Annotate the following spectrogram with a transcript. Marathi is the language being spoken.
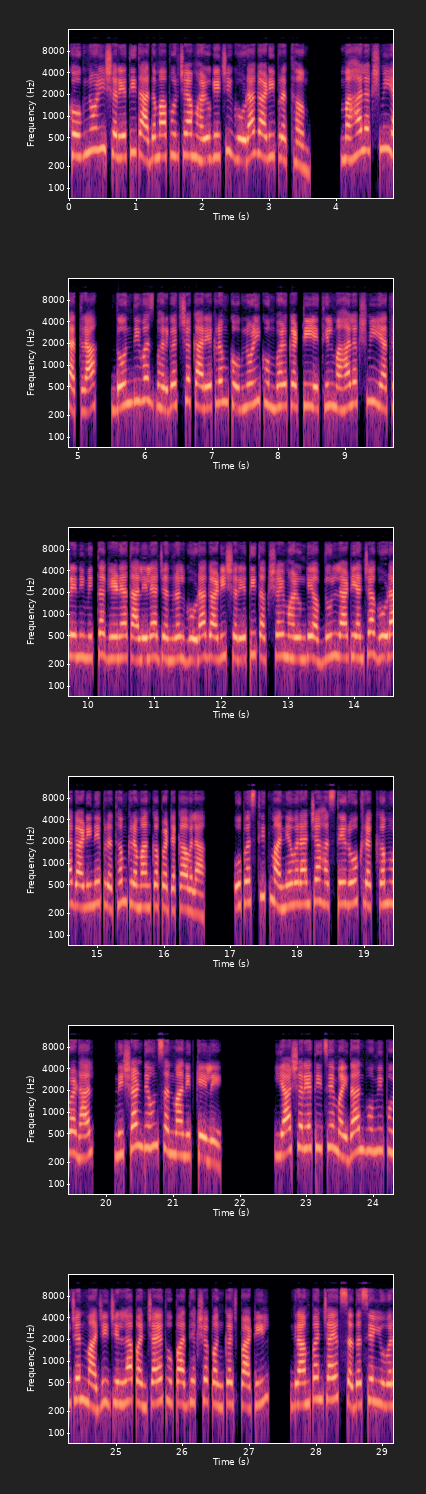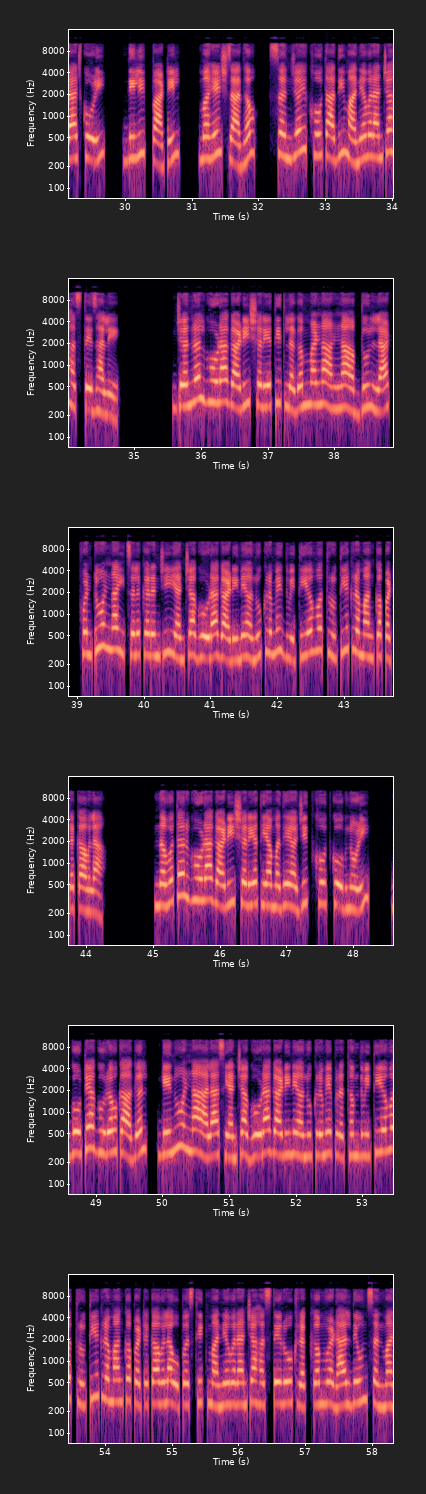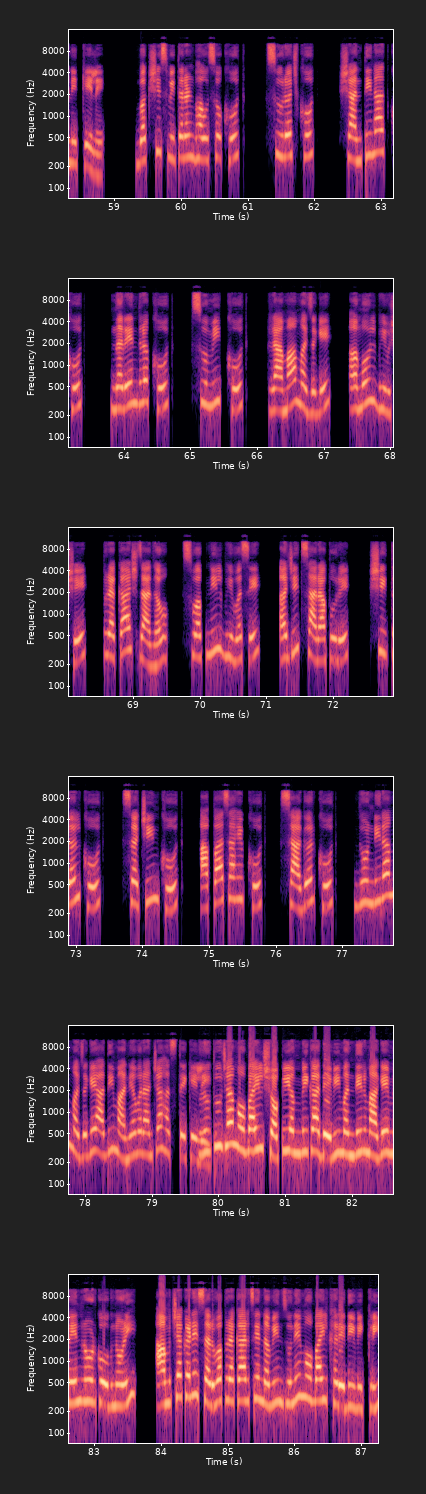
कोगनोळी शर्यतीत आदमापूरच्या म्हाळुगेची घोडागाडी प्रथम. महालक्ष्मी यात्रा दोन दिवस भरगच्च कार्यक्रम कोगनोळी कुंभळकट्टी येथील महालक्ष्मी यात्रेनिमित्त घेण्यात आलेल्या जनरल घोडागाडी शर्यतीत अक्षय म्हाळुंगे अब्दुल लाट यांच्या घोडागाडीने प्रथम क्रमांक पटकावला. उपस्थित मान्यवरांच्या हस्ते रोख रक्कम व ढाल निशाण देऊन सन्मानित केले. या शर्यतीचे मैदान भूमिपूजन माजी जिल्हा पंचायत उपाध्यक्ष पंकज पाटील ग्रामपंचायत सदस्य युवराज कोळी दिलीप पाटील महेश जाधव संजय खोत आदी मान्यवरांच्या हस्ते झाले. जनरल घोडा गाडी शर्यतीत लगम्मण्णा अण्णा अब्दुल लाट फंटू अण्णा इचलकरंजी यांच्या घोडा गाडीने अनुक्रमे द्वितीय व तृतीय क्रमांक पटकावला. नवतर घोडा गाडी शर्यत यामध्ये अजित खोत कोगनोळी गोट्या गुरव कागल गेनू अण्णा आलास यांच्या घोडा गाडीने अनुक्रमे प्रथम द्वितीय व तृतीय क्रमांक पटकावला. उपस्थित मान्यवरांच्या हस्ते रोख रक्कम व ढाल देऊन सन्मानित केले. बक्षीस वितरण भाऊसो खोत सूरज खोत शांतीनाथ खोत नरेंद्र खोत सुमित खोत रामा मजगे अमोल भिवशे प्रकाश जाधव स्वप्नील भिवसे अजित सारापुरे शीतल खोत सचिन खोत आपासाहेब खोत सागर खोत धोंडीराम मजगे आदी मान्यवरांच्या हस्ते केले. ऋतुजा मोबाईल शॉपी अंबिका देवी मंदिर मागे मेन रोड कोगनोळी आमच्याकडे सर्व प्रकारचे नवीन जुने मोबाईल खरेदी विक्री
